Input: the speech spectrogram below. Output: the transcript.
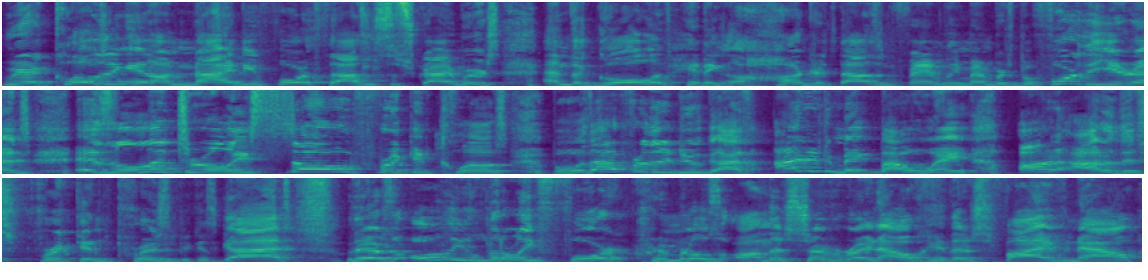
we are closing in on 94,000 subscribers, and the goal of hitting 100,000 family members before the year ends is literally so freaking close. But without further ado, guys, I need to make my way on out of this freaking prison because, guys, there's only literally four criminals on the server right now. Okay, there's five now.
